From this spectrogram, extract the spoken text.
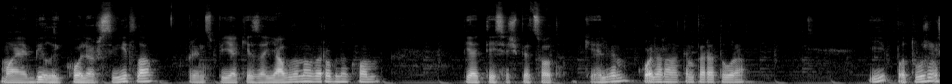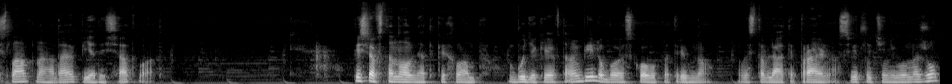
Має білий колір світла, в принципі, як і заявлено виробником. 5500 Кельвін кольорна температура. І потужність ламп, нагадаю, 50 Вт. Після встановлення таких ламп будь-який автомобіль обов'язково потрібно виставляти правильно світлотіньову межу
